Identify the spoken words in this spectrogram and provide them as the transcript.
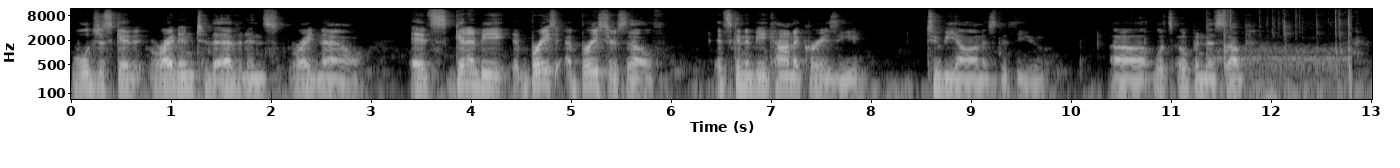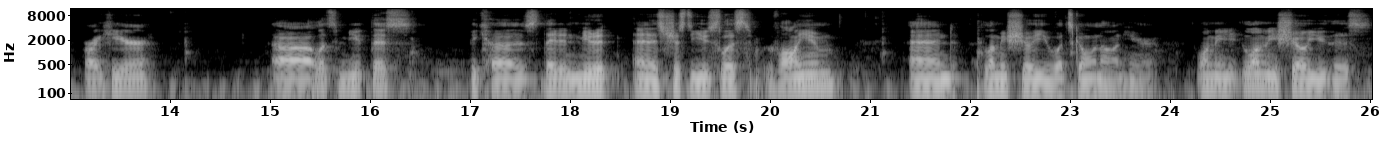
we'll just get right into the evidence right now. It's gonna be brace brace yourself. It's gonna be kind of crazy, to be honest with you. Uh, let's open this up right here. Uh, let's mute this because they didn't mute it and it's just useless volume. And let me show you what's going on here. Let me let me show you this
